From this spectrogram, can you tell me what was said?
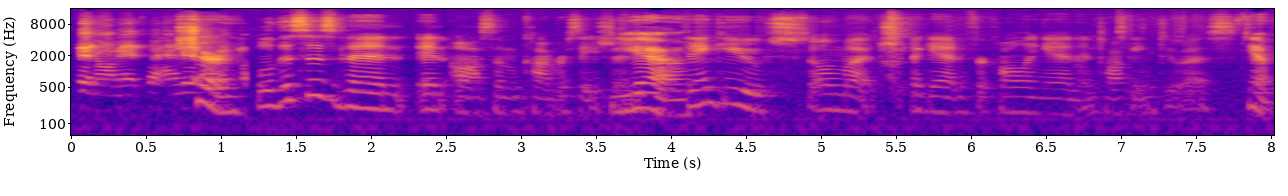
spin on it. To end Sure. It on a Well, this has been an awesome conversation. Yeah. Thank you so much again for calling in and talking to us. Yeah.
